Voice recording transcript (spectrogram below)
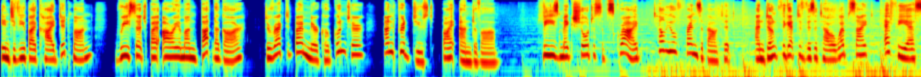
interview by Kai Dittmann, research by Aryaman Bhatnagar, directed by Mirco Günther, and produced by Andovar. Please make sure to subscribe, tell your friends about it, and don't forget to visit our website fes-asia.org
